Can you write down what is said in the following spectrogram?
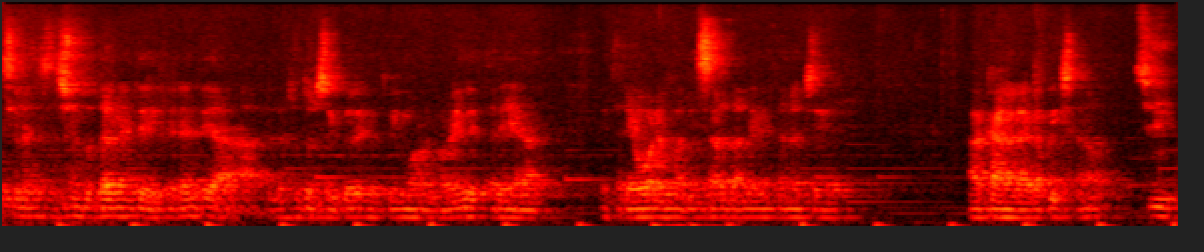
Sí, una sensación totalmente diferente a los otros sectores que estuvimos recorriendo. Estaría, estaría bueno enfatizar también esta noche acá en la capilla, ¿no? Sí.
